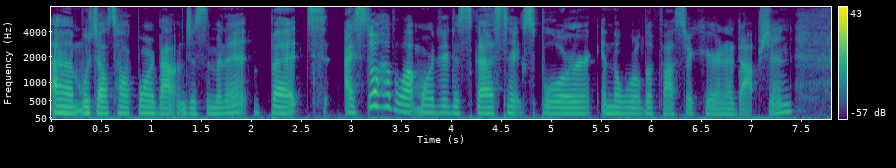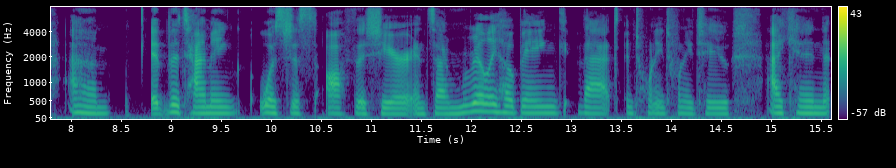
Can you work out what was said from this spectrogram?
um, which I'll talk more about in just a minute. But I still have a lot more to discuss and explore in the world of foster care and adoption. Um, it, the timing was just off this year, and so I'm really hoping that in 2022 I can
